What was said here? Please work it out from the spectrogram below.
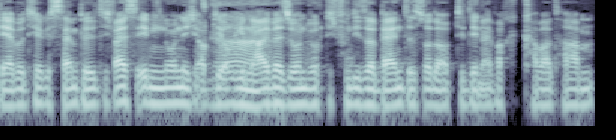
der wird hier gesampelt. Ich weiß eben nur nicht, ob die ja. Originalversion wirklich von dieser Band ist oder ob die den einfach gecovert haben.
